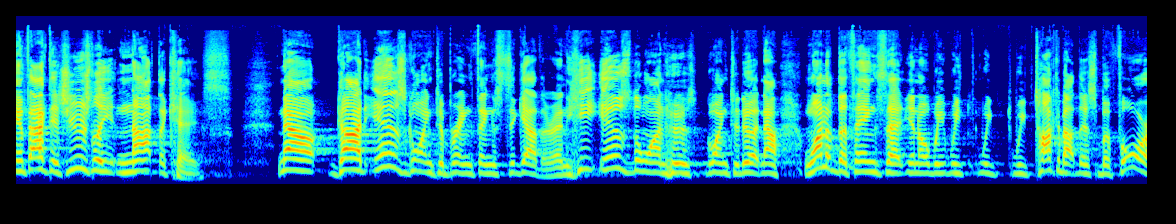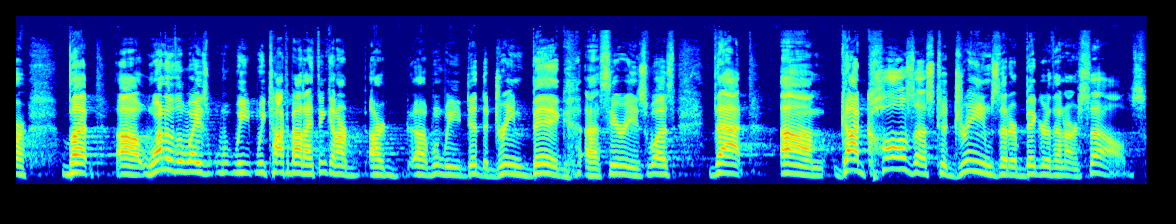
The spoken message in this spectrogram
In fact, it's usually not the case. Now, God is going to bring things together, and He is the one who's going to do it. Now, one of the things that, you know, we, we, we, we've talked about this before, but uh, one of the ways we, we talked about, I think, in our, our uh, when we did the Dream Big uh, series, was that um, God calls us to dreams that are bigger than ourselves.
